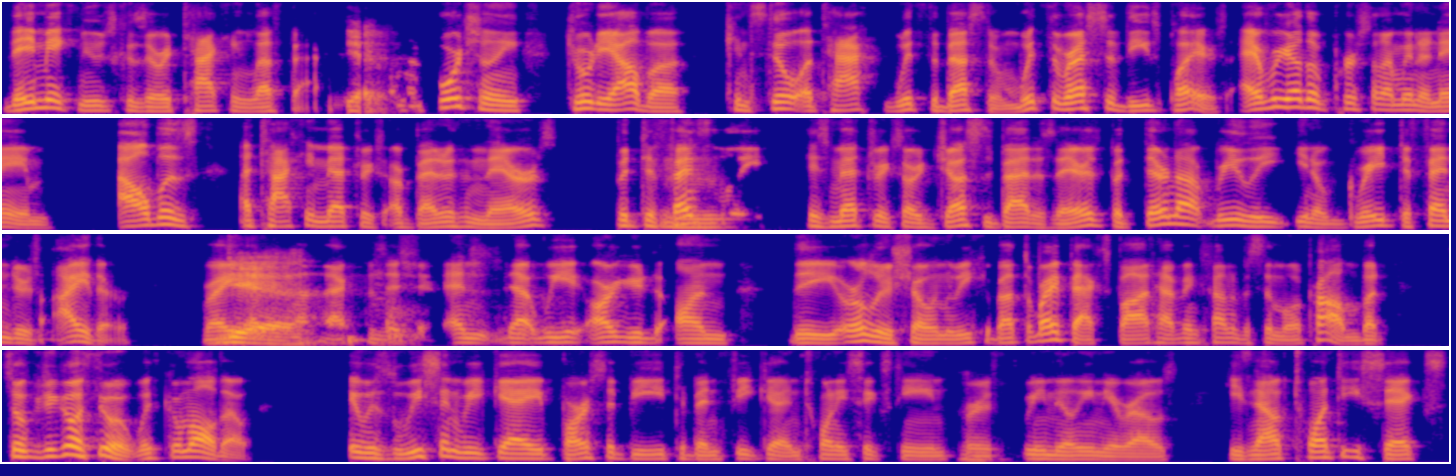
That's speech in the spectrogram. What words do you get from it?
they make news because they're attacking left back. Yeah. And unfortunately, Jordi Alba can still attack with the best of them, with the rest of these players. Every other person I'm going to name, Alba's attacking metrics are better than theirs, but mm-hmm. defensively, mm-hmm. his metrics are just as bad as theirs. But they're not really, you know, great defenders either, right? Yeah. back position, and that we argued on the earlier show in the week about the right back spot having kind of a similar problem. But so to go through it with Grimaldo, it was Luis Enrique, Barca B to Benfica in 2016 for mm-hmm. 3 million euros. He's now 26.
